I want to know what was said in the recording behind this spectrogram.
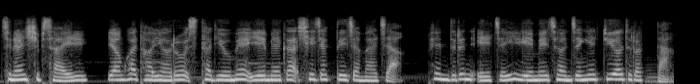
지난 14일 영화 더여로 스타디움의 예매가 시작되자마자 팬들은 일제히 예매 전쟁에 뛰어들었다.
